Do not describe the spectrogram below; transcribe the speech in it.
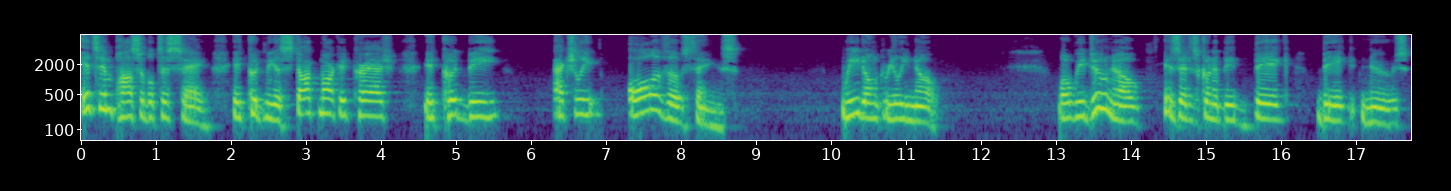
It's impossible to say. It could be a stock market crash. It could be actually all of those things. We don't really know. What we do know is that it's going to be big, big news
